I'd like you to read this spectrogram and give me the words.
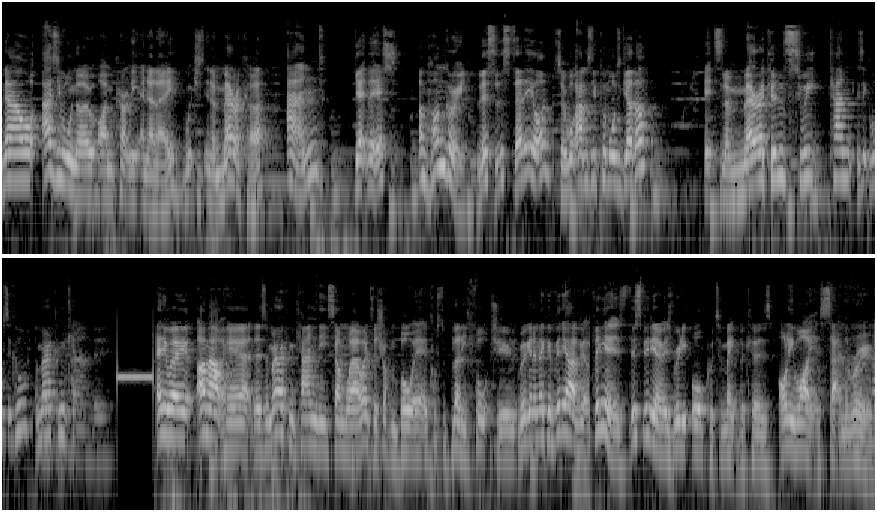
Now, as you all know, I'm currently in LA, which is in America, and get this, I'm hungry. Listen, steady on. So what happens if you put them all together? It's an American sweet can. Is it what's it called? American can. Candy. Anyway, I'm out here. There's American candy somewhere. I went to the shop and bought it. It cost a bloody fortune. We're gonna make a video of it. The thing is, this video is really awkward to make because Oli White is sat in the room,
